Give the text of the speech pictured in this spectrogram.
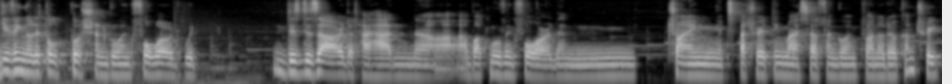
giving a little push and going forward with this desire that I had uh, about moving forward and trying expatriating myself and going to another country.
